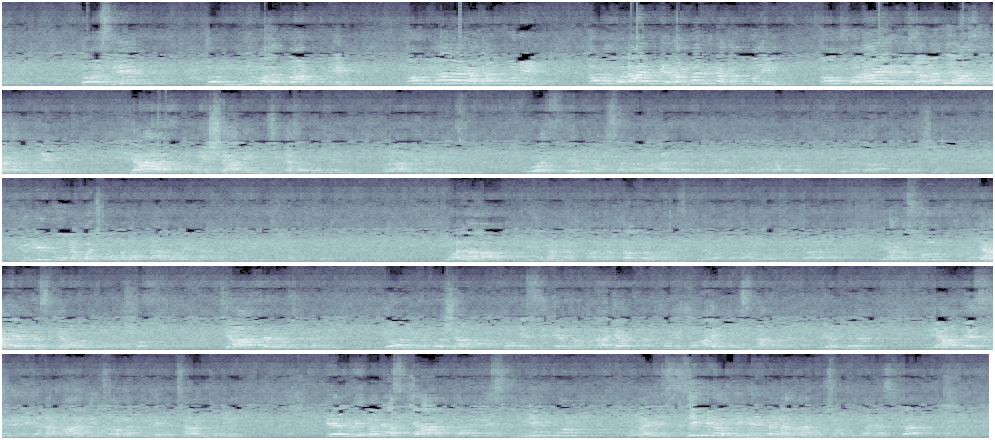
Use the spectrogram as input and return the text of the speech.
دوسری دو محبان کنی دو نانا رکھن کنی دو خدای پیغمبر رکھن کنی دو خدای رضامتی حاصل رکھن کنی یا حضرت شانی اسی کا سب ممکن قرآن کریم سے واصبر نفسك مع الذين يدعون ربهم في الغداة والعشي يريدون وجهه ولا تعد عيناك تريد زينة ولا تطيع من اغفلنا قلبه عن الذكر وتبعه يا رسول يا يا تزكية والشكر جواب در رسول الله يوم من بوشانا كم الذكر مناجات كم دعاء الاسلام من التقوية یاد ذکر کنا راگی تو بتی انسان کو نہیں پیروی وجہ سے کیا کوئی اس نیم کو نہیں ذکر و فکر کرنا راگی تو کی وجہ سے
